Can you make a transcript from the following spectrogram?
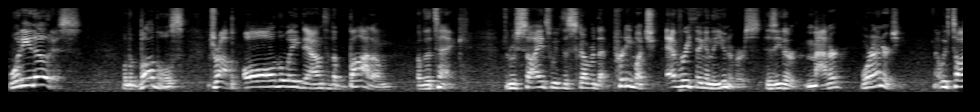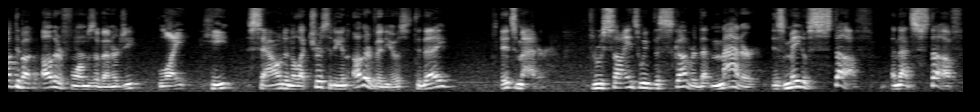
What do you notice? Well, the bubbles drop all the way down to the bottom of the tank. Through science, we've discovered that pretty much everything in the universe is either matter or energy. Now, we've talked about other forms of energy, light, heat, sound, and electricity in other videos. Today, it's matter. Through science, we've discovered that matter is made of stuff, and that stuff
